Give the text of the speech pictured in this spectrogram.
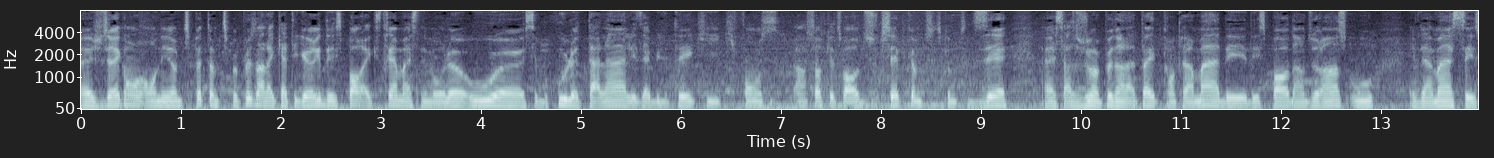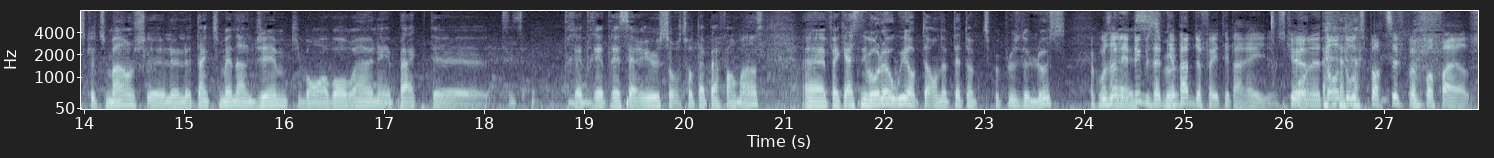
euh, je dirais qu'on on est un petit peu plus dans la catégorie des sports extrêmes à ce niveau-là, où euh, c'est beaucoup le talent, les habiletés qui, font en sorte que tu vas avoir du succès. Puis comme tu, disais, euh, ça se joue un peu dans la tête, contrairement à des, sports d'endurance où évidemment c'est ce que tu manges, le temps que tu mets dans le gym, qui vont avoir vraiment un impact. Très très très sérieux sur, sur ta performance. Euh, fait qu'à ce niveau-là, oui, on, a peut-être un petit peu plus de lousse. Fait qu'aux Euh, Olympiques, si vous êtes veux. capable de fêter pareil. Ce que, Ouais. mettons, d'autres sportifs peuvent pas faire.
